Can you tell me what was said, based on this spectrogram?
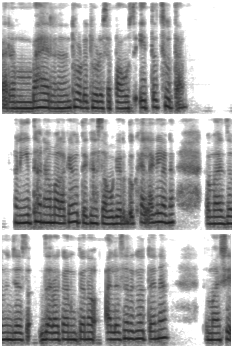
कारण बाहेर थोडं थोडंसं पाऊस येतच होता. आणि इथं ना मला काय होते घसा वगैरे दुखायला लागला ना तर माझं म्हणजे असं जरा कणकण आल्यासारखं होतंय ना. तर मग असे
